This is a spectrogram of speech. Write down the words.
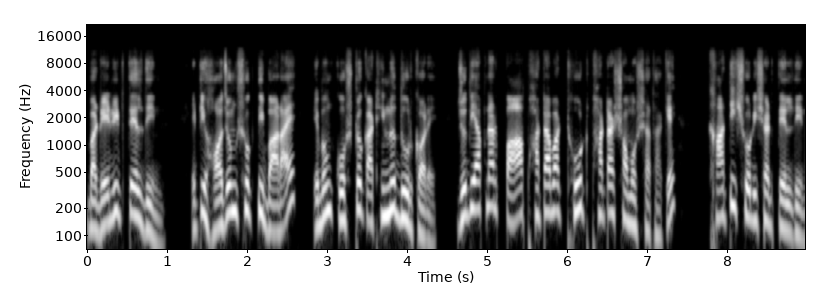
বা রেডির তেল দিন। এটি হজম শক্তি বাড়ায় এবং কোষ্ঠকাঠিন্য দূর করে। যদি আপনার পা ফাটা বা ঠোঁট ফাটার সমস্যা থাকে, খাঁটি সরিষার তেল দিন।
